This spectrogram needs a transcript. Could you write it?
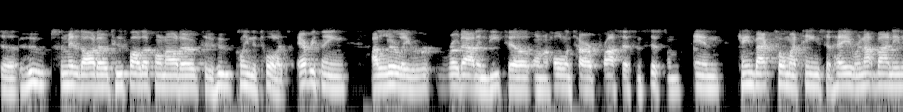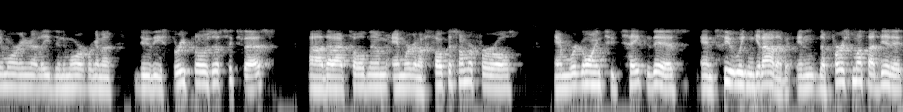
to who submitted auto to who followed up on auto to who cleaned the toilets. Everything I literally wrote out in detail on the whole entire process and system and came back, told my team, said, hey, we're not buying any more internet leads anymore. We're going to do these three pillars of success uh, that I told them, and we're going to focus on referrals, and we're going to take this and see what we can get out of it. And the first month I did it,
